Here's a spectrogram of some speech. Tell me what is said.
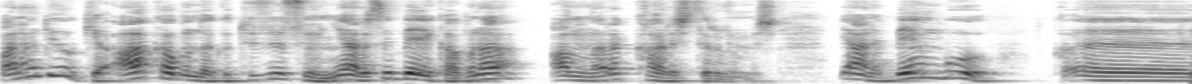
bana diyor ki A kabındaki tuzlu suyun yarısı B kabına alınarak karıştırılmış. Yani ben bu e,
